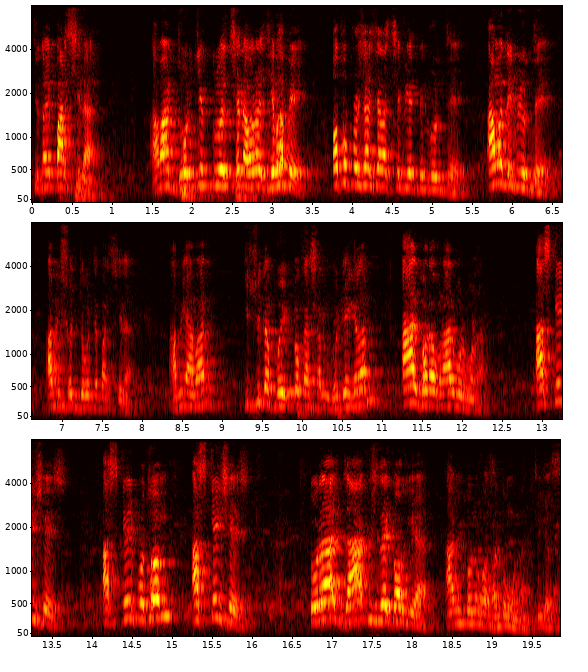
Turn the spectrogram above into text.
কিন্তু আমি পারছি না। আমার ধৈর্য কুলোচ্ছে না, ওরা যেভাবে অপপ্রচার চালাচ্ছে বিএনপির বিরুদ্ধে, আমাদের বিরুদ্ধে, আমি সহ্য করতে পারছি না। আমি আমার কিছুটা বই প্রকাশ আমি ঘটিয়ে গেলাম। আর ঘটাবো আর বলব না। আজকেই শেষ। আজকেই প্রথম, আজকেই শেষ। তোরা যা খুশি তাই গিয়া। আমি কোনো কথা কমো না, ঠিক আছে?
